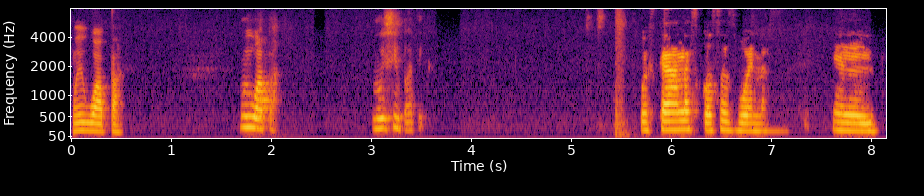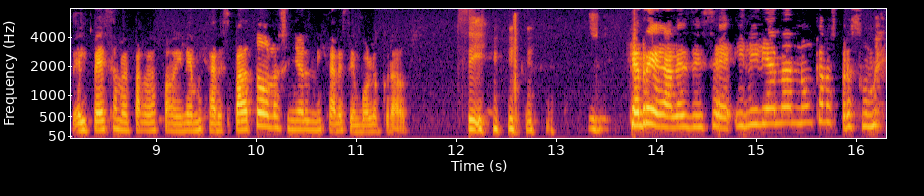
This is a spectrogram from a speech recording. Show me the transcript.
Muy guapa. Muy guapa, muy simpática. pues quedan las cosas buenas. El, el pésame para la familia Mijares, para todos los señores Mijares involucrados. Sí. Henry Gales dice, y Liliana nunca nos presume.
